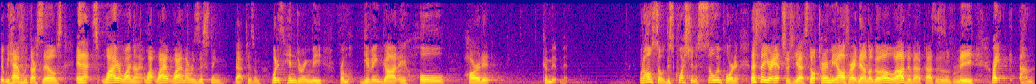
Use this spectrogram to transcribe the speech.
that we have with ourselves. And that's why or why not? Why, why, why am I resisting baptism? What is hindering me from giving God a wholehearted commitment? But also, this question is so important. Let's say your answer is yes. Don't turn me off right now. Don't go, oh, well, I've been baptized. This isn't for me. Right? Um,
